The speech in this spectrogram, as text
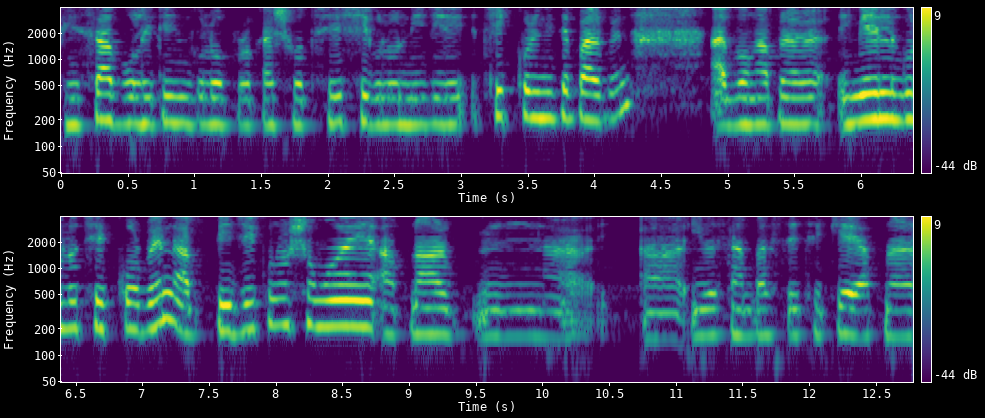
ভিসা বুলেটিনগুলো প্রকাশ হচ্ছে সেগুলো নিজে চেক করে নিতে পারবেন এবং আপনার ইমেলগুলো চেক করবেন। আপনি যে কোনো সময় আপনার ইউএস এম্বাসি থেকে আপনার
